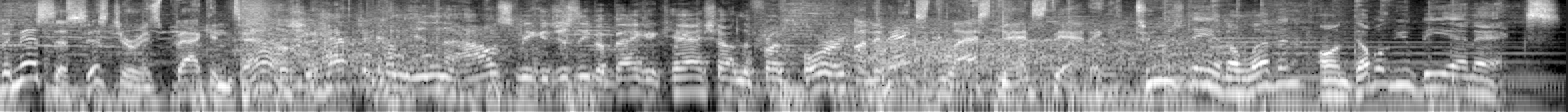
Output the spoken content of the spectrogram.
Vanessa's sister is back in town. Does she have to come in the house? We could just leave a bag of cash out in the front porch. On the next Last Man Standing. Tuesday at 11 on WBNX.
